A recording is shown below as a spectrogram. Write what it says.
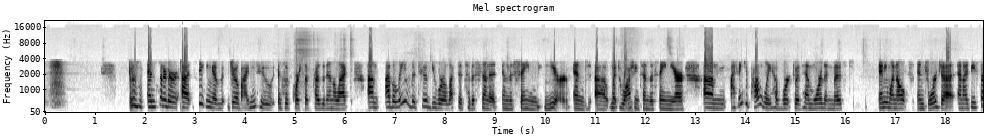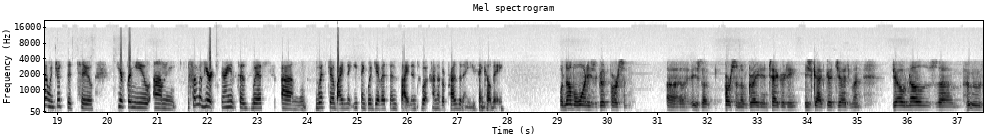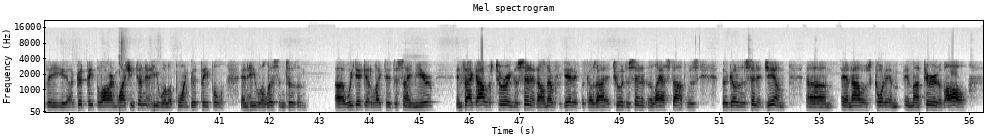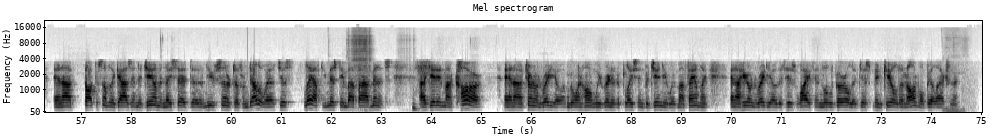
and Senator, uh, speaking of Joe Biden, who is of course the president-elect, um, I believe the two of you were elected to the Senate in the same year and uh, went to. Washington the same year. Um, I think you probably have worked with him more than most anyone else in Georgia, and I'd be so interested to hear from you um, some of your experiences with um, with Joe Biden that you think would give us insight into what kind of a president you think he'll be. Well, number one, he's a good person. Uh, he's a person of great integrity. He's got good judgment. Joe knows uh, who the uh, good people are in Washington. He will appoint good people, and he will listen to them. Uh, we did get elected the same year. In fact, I was touring the Senate. I'll never forget it because I had toured the Senate, the last stop was to go to the Senate gym, um, and I was caught in, in my period of awe. And I talked to some of the guys in the gym, and they said the new senator from Delaware just left. You missed him by five minutes. I get in my car and I turn on the radio. I'm going home. We rented a place in Virginia with my family, and I hear on the radio that his wife and little girl have just been killed in an automobile accident,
